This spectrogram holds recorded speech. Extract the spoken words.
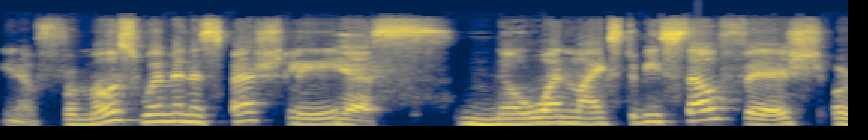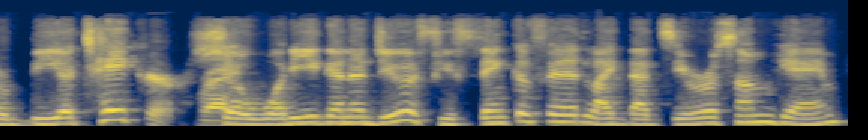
You know, for most women, especially, Yes. no one likes to be selfish or be a taker. Right. So, what are you going to do if you think of it like that zero sum game?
